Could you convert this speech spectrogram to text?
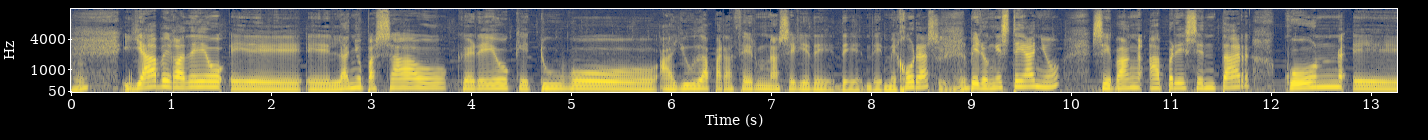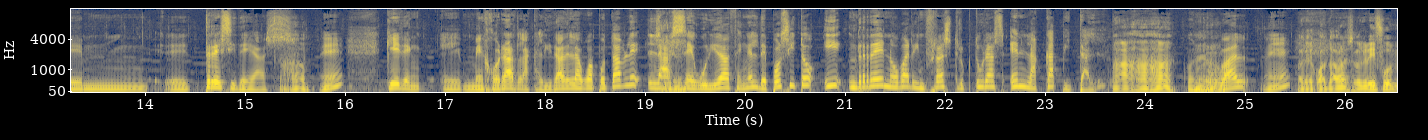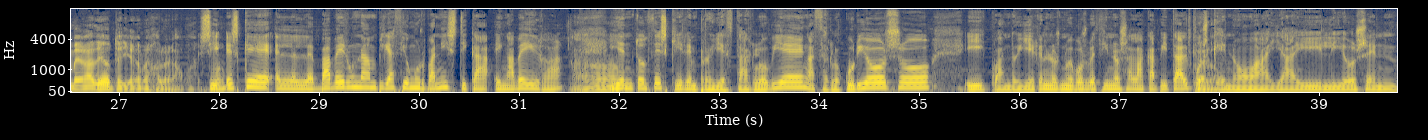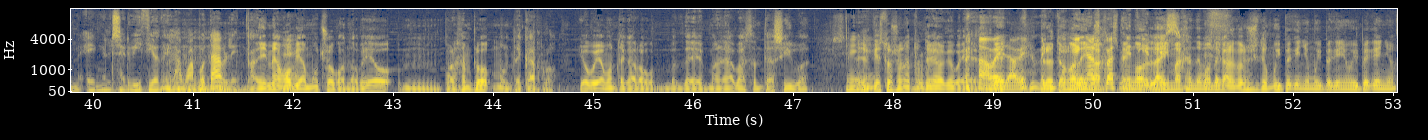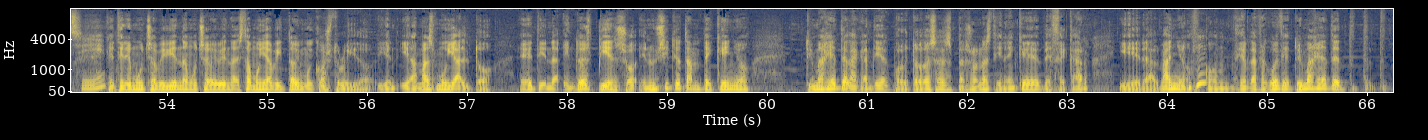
Y ya Vegadeo eh, el año pasado creo que tuvo ayuda para hacer una serie de, de- de mejoras, Sí. pero en este año se van a presentar con eh, mm, eh, tres ideas. ¿eh? Quieren eh, mejorar la calidad del agua potable, la Sí. seguridad en el depósito y renovar infraestructuras en la capital. Ajá, ajá. Con Bueno, lo cual, ¿eh? Para que cuando abras el grifo en Vegadeo te llegue mejor el agua. Sí, ¿no? es que el- va a haber una ampliación urbanística en Aveiga Ah. y entonces quieren proyectarlo bien, hacerlo curioso y cuando lleguen los nuevos vecinos a la capital, pues Claro. que no haya ahí líos en, en el servicio del agua potable. A mí me agobia ¿Eh? mucho cuando veo, mm, por ejemplo, Montecarlo. Yo voy a Montecarlo de manera bastante asidua. Sí. Es que esto es una tontería lo que voy a decir. A ver, ¿eh? a ver, Pero tengo, en la, tengo la imagen de Montecarlo, que es un sitio muy pequeño, muy pequeño, muy pequeño, Sí. que tiene mucha vivienda, mucha vivienda, está muy habitado y muy construido. Y, y además muy alto. ¿eh? Entonces pienso, en un sitio tan pequeño, Tú imagínate la cantidad, porque todas esas personas tienen que defecar y ir al baño con cierta frecuencia. Tú imagínate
